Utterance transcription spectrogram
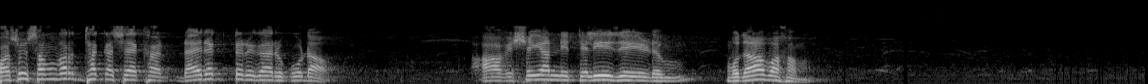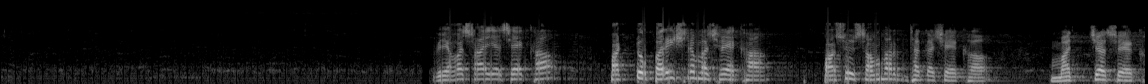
పశు సంవర్ధక శాఖ డైరెక్టర్ గారు కూడా ఆ విషయాన్ని తెలియజేయడం ముదావహం. వ్యవసాయ శాఖ పట్టు పరిశ్రమ శాఖ పశు సంవర్ధక శాఖ మత్స్య శాఖ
